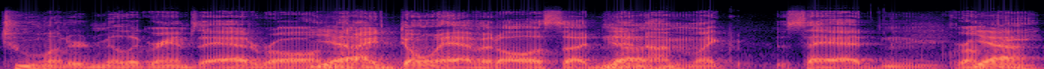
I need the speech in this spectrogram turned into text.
200 milligrams of Adderall, and Yeah. then I don't have it all of a sudden, and I'm like sad and grumpy. Yeah,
